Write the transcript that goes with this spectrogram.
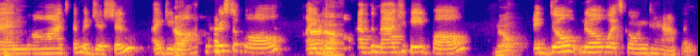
and not a magician. I do not have a crystal ball. Fair I do not have the magic eight ball. Nope. I don't know what's going to happen.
